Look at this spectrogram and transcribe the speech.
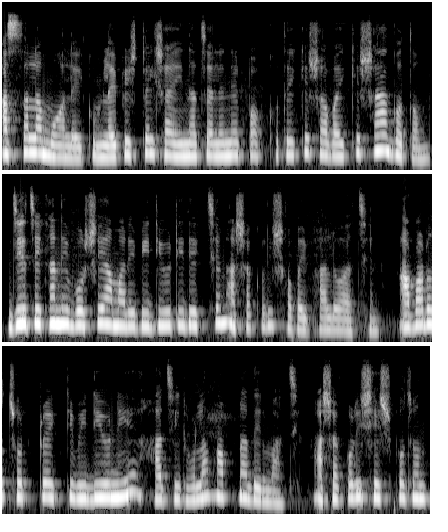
আসসালামু আলাইকুম। লাইফস্টাইল শাহিনা চ্যানেলের পক্ষ থেকে সবাইকে স্বাগতম। যে যেখানে বসে আমার এই ভিডিওটি দেখছেন, আশা করি সবাই ভালো আছেন। আবারও ছোট্ট একটি ভিডিও নিয়ে হাজির হলাম আপনাদের মাঝে। আশা করি শেষ পর্যন্ত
